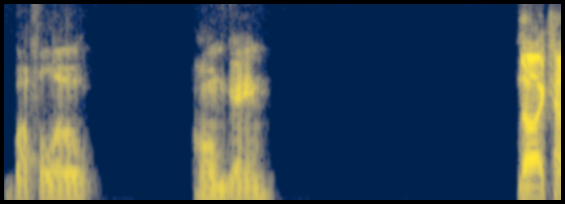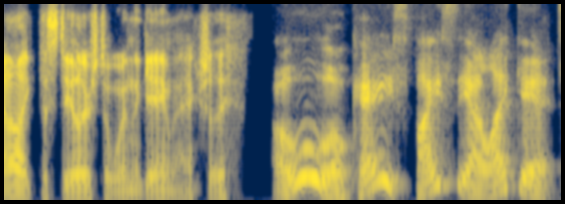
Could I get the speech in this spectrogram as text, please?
Buffalo home game? No, I kind of like the Steelers to win the game. Actually, Oh, okay, spicy. I like it.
